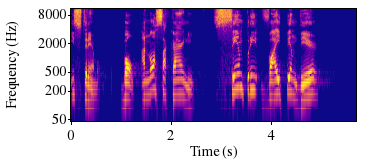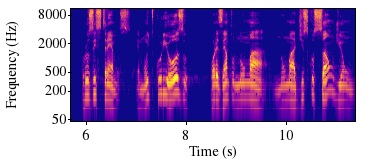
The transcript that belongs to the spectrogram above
extremo. Bom, a nossa carne sempre vai pender para os extremos. É muito curioso, por exemplo, numa, numa discussão de um,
